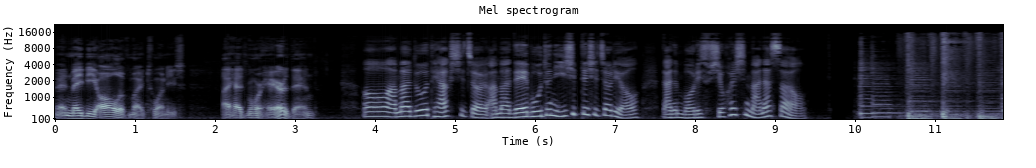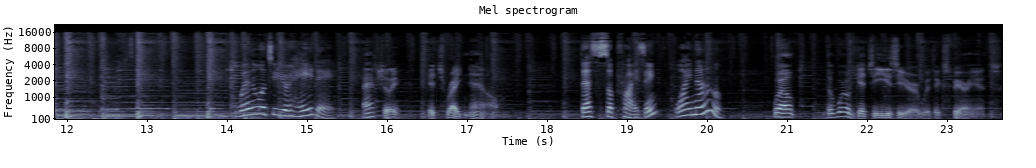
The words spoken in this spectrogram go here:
And maybe all of my 20s. I had more hair then. 어, 아마도 대학 시절, 아마 내 모든 20대 시절이요. 나는 머리숱이 훨씬 많았어요. When was your heyday? Actually, it's right now. That's surprising. Why now? Well, the world gets easier with experience.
